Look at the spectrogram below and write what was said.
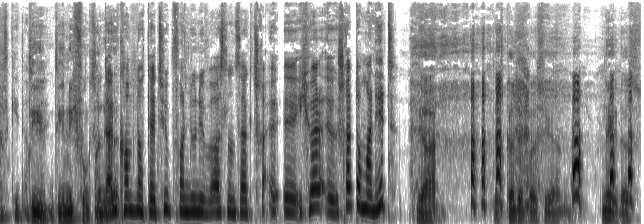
Das geht auch die, nicht. die nicht Und funktioniert. dann kommt noch der Typ von Universal und sagt, äh, ich höre, äh, schreib doch mal einen Hit. ja, das könnte passieren. Nee, das,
